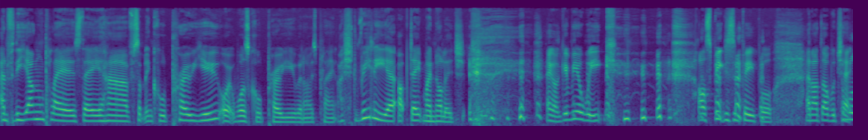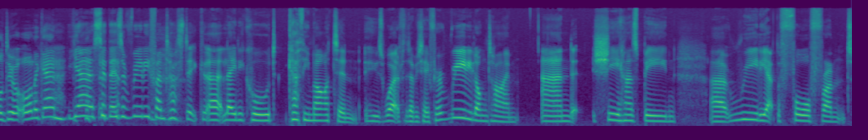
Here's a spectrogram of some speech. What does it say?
and for the young players, they have something called Pro U, or it was called Pro U when I was playing. I should really uh, update my knowledge. Hang on, give me a week. I'll speak to some people and I'll double check. And we'll do it all again. yeah, so there's a really fantastic uh, lady called Kathy Martin who's worked for the WTA for a really long time, and she has been. Uh, really at the forefront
